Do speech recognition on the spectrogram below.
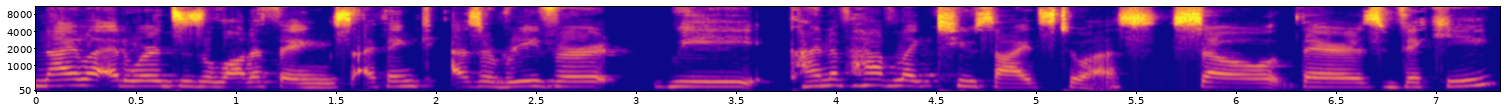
Nyla Edwards is a lot of things. I think as a revert, we kind of have like two sides to us. So there's Vicky,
